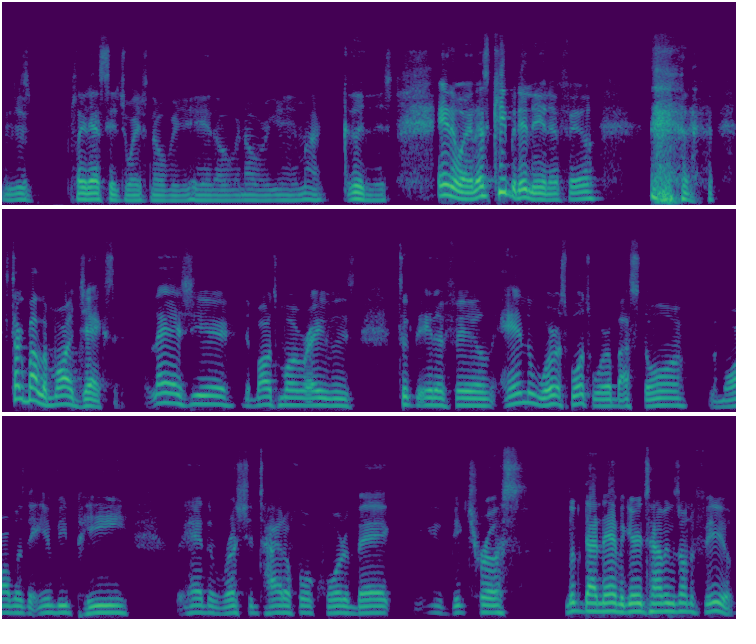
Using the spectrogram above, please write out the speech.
You just play that situation over your head over and over again. My goodness. Anyway, let's keep it in the NFL. let's talk about Lamar Jackson last year, the Baltimore Ravens took the NFL and the world sports world by storm. Lamar was the MVP. Had the rushing title for a quarterback. Big trust. Looked dynamic every time he was on the field.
